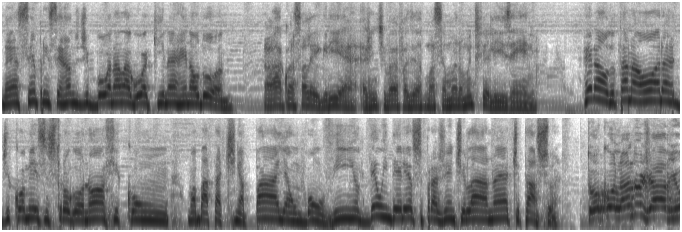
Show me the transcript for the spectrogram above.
né? Sempre encerrando de boa na lagoa aqui, né, Reinaldo? Ah, com essa alegria, a gente vai fazer uma semana muito feliz, hein, Enio? Reinaldo, tá na hora de comer esse estrogonofe com uma batatinha palha, um bom vinho. Dê um endereço pra gente lá, não é, Titaço? Tô colando já, viu?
